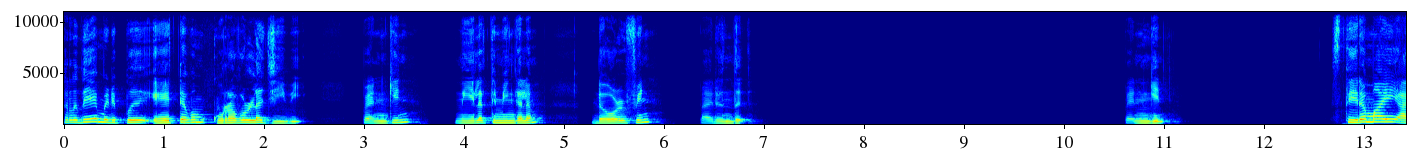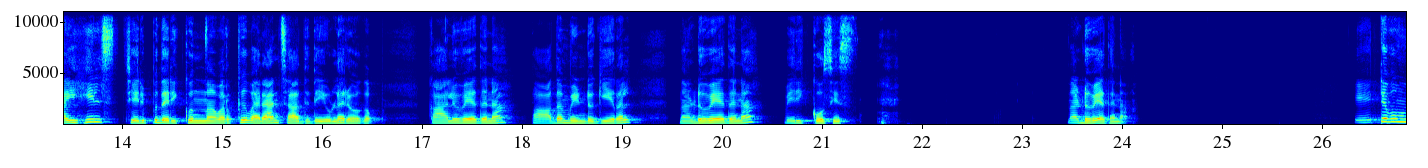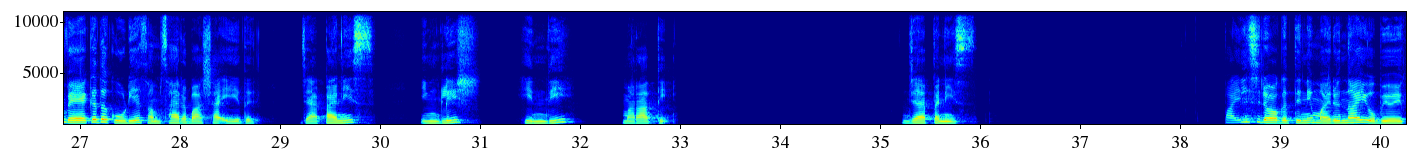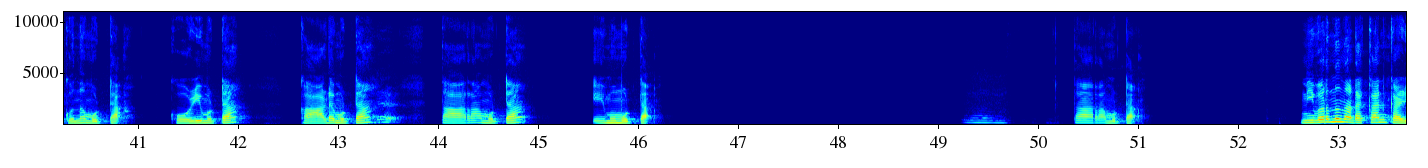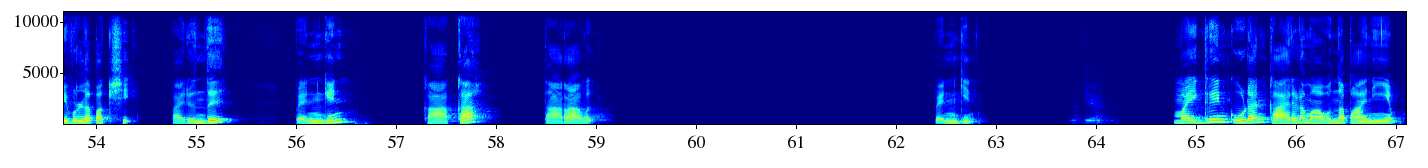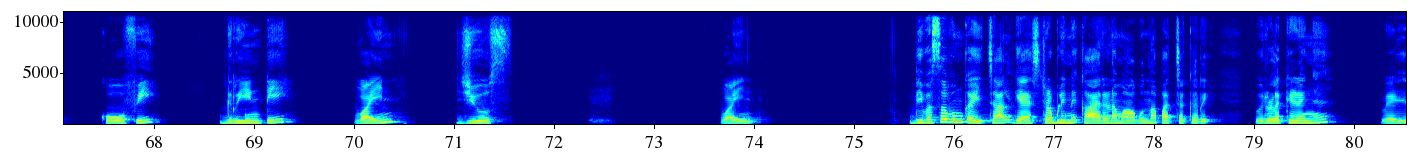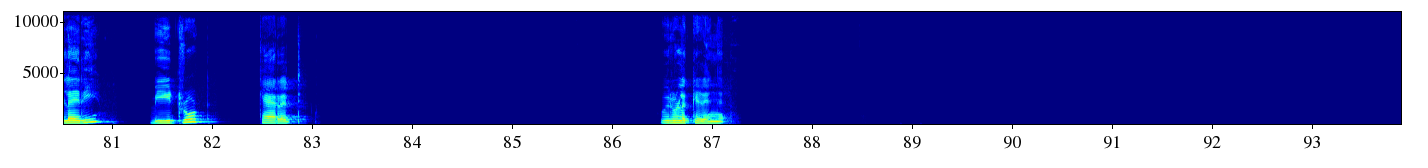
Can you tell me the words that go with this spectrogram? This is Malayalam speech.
ഹൃദയമിടിപ്പ് ഏറ്റവും കുറവുള്ള ജീവി. പെൻഗിൻ നീലത്തിമിംഗലം ഡോൾഫിൻ പരുന്ത്. പെൻഗിൻ സ്ഥിരമായി ഐഹീൽസ് ഹീൽസ് ചെരുപ്പ് ധരിക്കുന്നവർക്ക് വരാൻ സാധ്യതയുള്ള രോഗം. കാലുവേദന പാദം വിണ്ടുകീറൽ നടുവേദന വെരിക്കോസിസ്. നടുവേദന. ഏറ്റവും വേഗത കൂടിയ സംസാര ഭാഷ ഏത്? Japanese English Hindi Marathi. Japanese. Piles രോഗത്തിന് മരുന്നായി ഉപയോഗിക്കുന്ന മുട്ട. കോഴിമുട്ട കാടമുട്ട താറാമുട്ട എമുമുട്ട. താറാമുട്ട. നിവർന്ന് നടക്കാൻ കഴിവുള്ള പക്ഷി. പരുന്ത് പെൻഗിൻ കാക്ക താറാവ്. പെൻഗ്വിൻ. മൈഗ്രെയിൻ കൂടാൻ കാരണമാവുന്ന പാനീയം coffee green tea wine juice. Wine. ദിവസവും കഴിച്ചാൽ ഗ്യാസ് ട്രബിളിന് കാരണമാകുന്ന പച്ചക്കറി. ഉരുളക്കിഴങ്ങ് വെള്ളരി ബീട്രൂട്ട് ക്യാരറ്റ്. ഉരുളക്കിഴങ്ങ്.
